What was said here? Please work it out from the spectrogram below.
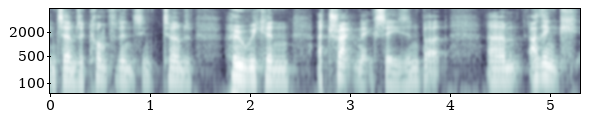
in terms of confidence, in terms of who we can attract next season. But um, I think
